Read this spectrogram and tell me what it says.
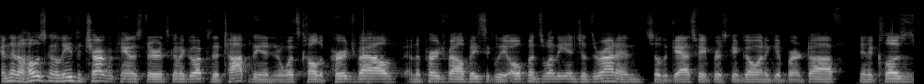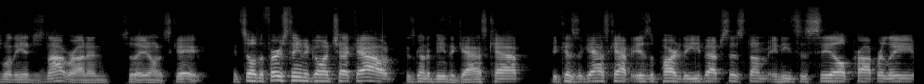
And then a hose is going to leave the charcoal canister. It's going to go up to the top of the engine, what's called a purge valve. And the purge valve basically opens when the engine's running, so the gas vapors can go in and get burnt off. Then it closes when the engine's not running, so they don't escape. And so the first thing to go and check out is going to be the gas cap because the gas cap is a part of the evap system. It needs to seal properly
